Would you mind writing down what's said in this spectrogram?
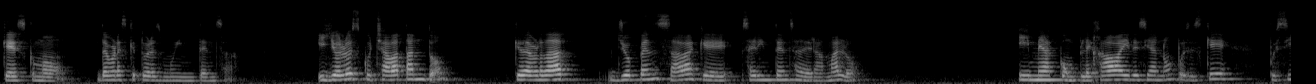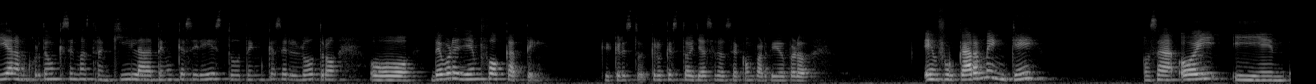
que es como, de verdad es que tú eres muy intensa. Y yo lo escuchaba tanto que de verdad yo pensaba que ser intensa era malo. Y me acomplejaba y decía, no, pues es que, pues sí, a lo mejor tengo que ser más tranquila, tengo que hacer esto, tengo que hacer el otro. O, Débora, ya enfócate. Que creo, creo que esto ya se los he compartido, pero ¿enfocarme en qué? O sea, hoy y en,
